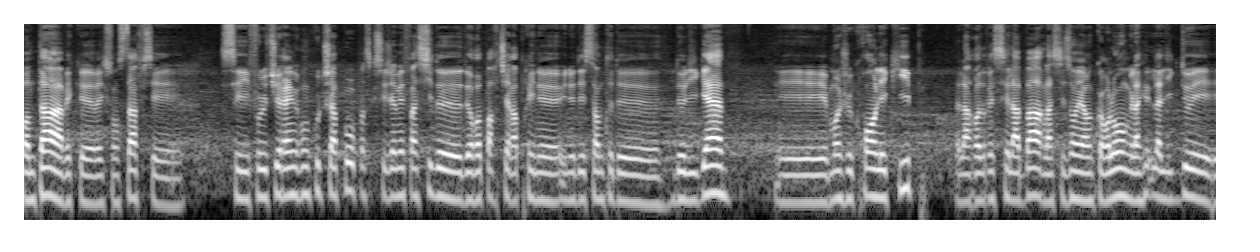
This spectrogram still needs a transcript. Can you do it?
Panta avec, avec son staff. C'est, il faut lui tirer un grand coup de chapeau parce que c'est jamais facile de, repartir après une, descente de, Ligue 1. Et moi, je crois en l'équipe elle a redressé la barre. La saison est encore longue. La, Ligue 2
